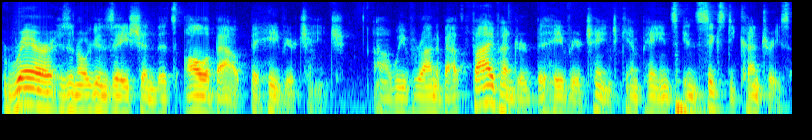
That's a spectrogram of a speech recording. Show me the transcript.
Rare is an organization that's all about behavior change. Uh, we've run about 500 behavior change campaigns in 60 countries.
